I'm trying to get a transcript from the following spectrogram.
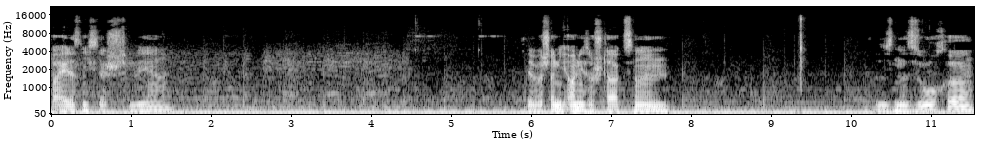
Beides nicht sehr schwer. Der wird wahrscheinlich auch nicht so stark sein. Das ist eine Suche.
